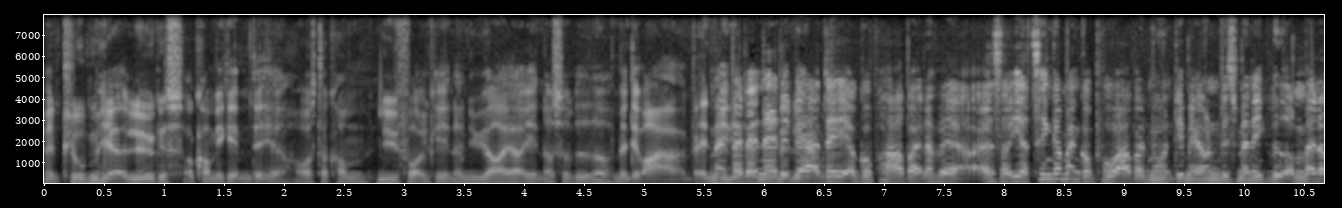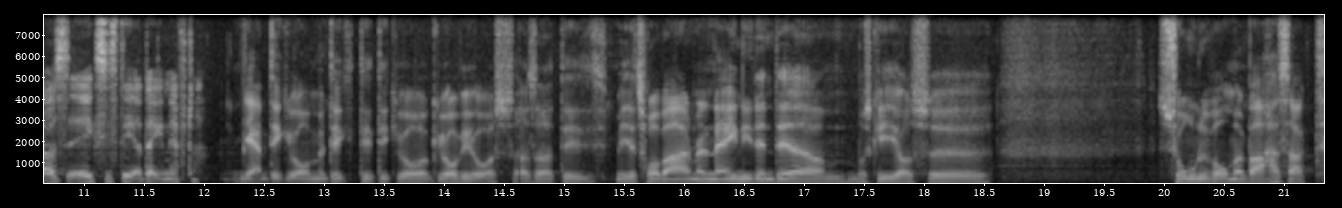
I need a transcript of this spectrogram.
men klubben her lykkes at komme igennem det her. Også der kom nye folk ind og nye ejere ind og så videre. Men det var vanvittigt. Men hvordan er det hver dag at gå på arbejde og være... Altså, jeg tænker, man går på arbejde med ondt i maven, hvis man ikke ved, om man også eksisterer dagen efter. Ja, det gjorde, men det, det, det gjorde, gjorde vi jo også. Altså, det, men jeg tror bare, at man er inde i den der, måske også øh, zone, hvor man bare har sagt,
